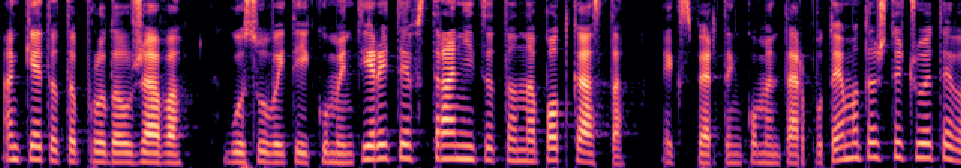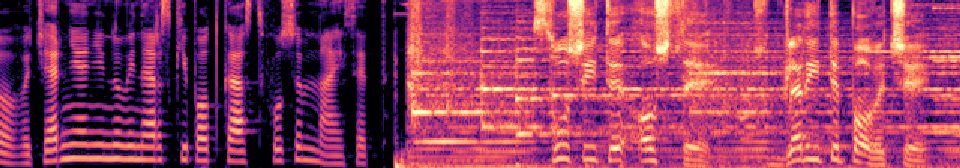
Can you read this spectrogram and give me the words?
Анкетата продължава. Гласувайте и коментирайте в страницата на подкаста. Експертен коментар по темата ще чуете във вечерния ни новинарски подкаст в 18. Слушайте още, гледайте повече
